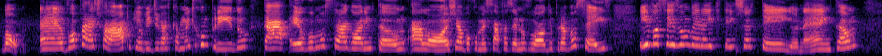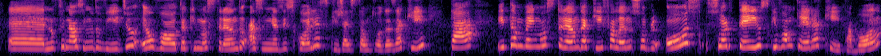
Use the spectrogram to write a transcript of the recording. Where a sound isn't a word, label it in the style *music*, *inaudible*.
Bom, é, eu vou parar de falar porque o vídeo vai ficar muito comprido, tá? Eu vou mostrar agora, então, a loja, vou começar fazendo vlog pra vocês. E vocês vão ver aí que tem sorteio, né? Então, é, no finalzinho do vídeo, eu volto aqui mostrando as minhas escolhas, que já estão todas aqui, tá? E também mostrando aqui, falando sobre os sorteios que vão ter aqui, tá bom?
